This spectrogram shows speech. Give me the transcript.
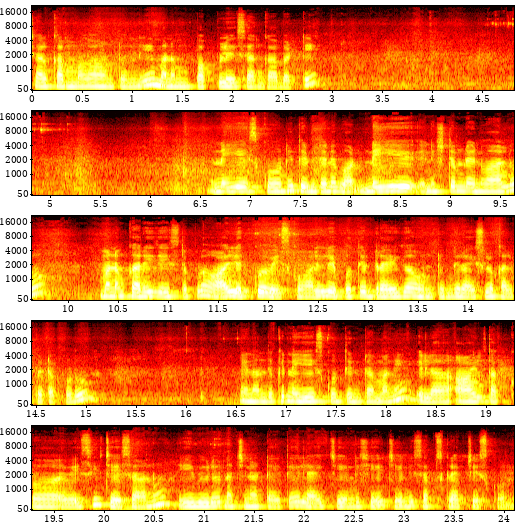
చాలా కమ్మగా ఉంటుంది. మనం పప్పులు వేసాం కాబట్టి నెయ్యి వేసుకొని తింటేనే బాగుంటుంది నెయ్యి ఇష్టం లేని వాళ్ళు మనం కర్రీ చేసేటప్పుడు ఆయిల్ ఎక్కువ వేసుకోవాలి లేకపోతే డ్రైగా ఉంటుంది రైస్లో కలిపేటప్పుడు. నేను అందుకే నెయ్యి వేసుకొని తింటామని ఇలా ఆయిల్ తక్కువ వేసి చేశాను. ఈ వీడియో నచ్చినట్టయితే లైక్ చేయండి షేర్ చేయండి సబ్స్క్రైబ్ చేసుకోండి.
